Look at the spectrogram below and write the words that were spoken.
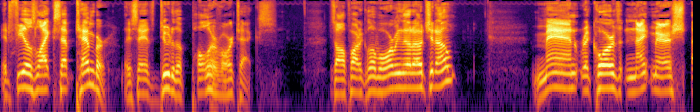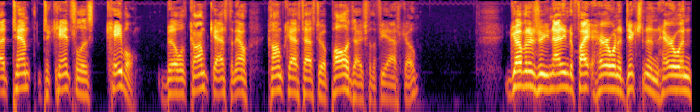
It feels like September. They say it's due to the polar vortex. It's all part of global warming, though, don't you know? Man records nightmarish attempt to cancel his cable bill with Comcast, and now Comcast has to apologize for the fiasco. Governors are uniting to fight heroin addiction and heroin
